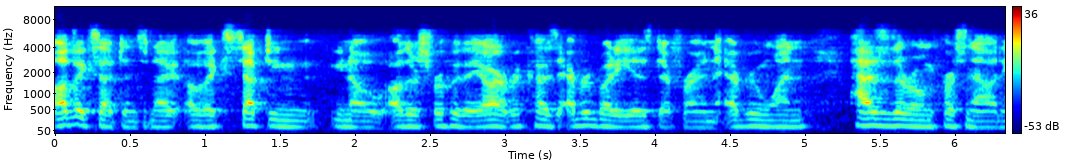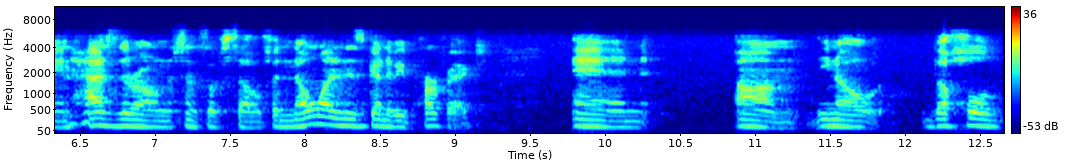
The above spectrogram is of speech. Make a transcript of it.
of acceptance and of accepting you know others for who they are because everybody is different. Everyone has their own personality and has their own sense of self and no one is going to be perfect. And um you know the whole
